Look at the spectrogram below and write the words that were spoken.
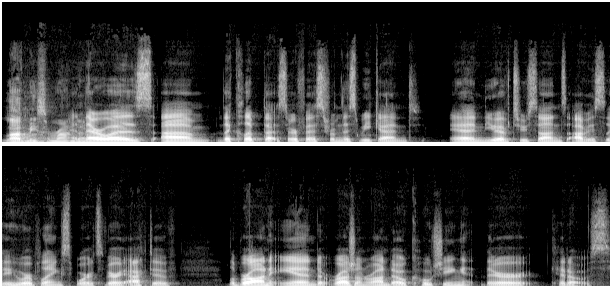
Love me some Rondo. And there was um, the clip that surfaced from this weekend. And you have two sons, obviously, who are playing sports, very active. LeBron and Rajon Rondo coaching their kiddos.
